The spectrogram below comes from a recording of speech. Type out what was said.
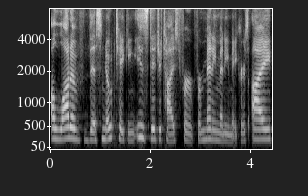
a lot of this note taking is digitized for for many many makers. I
